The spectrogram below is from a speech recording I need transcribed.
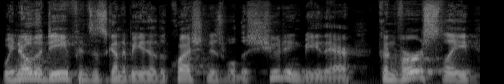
we know the defense is going to be there. The question is, will the shooting be there? Conversely,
